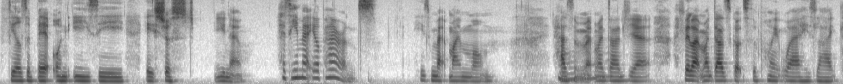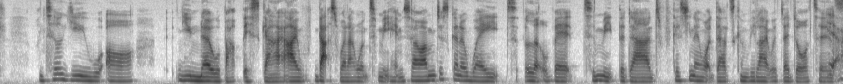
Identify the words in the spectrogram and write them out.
feels a bit uneasy. It's just, you know, Has he met your parents? he's met my mum. Hasn't met my dad yet. I feel like my dad's got to the point where he's like, until you are, you know about this guy. I that's when I want to meet him. So I'm just gonna wait a little bit to meet the dad because you know what dads can be like with their daughters. Yeah.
